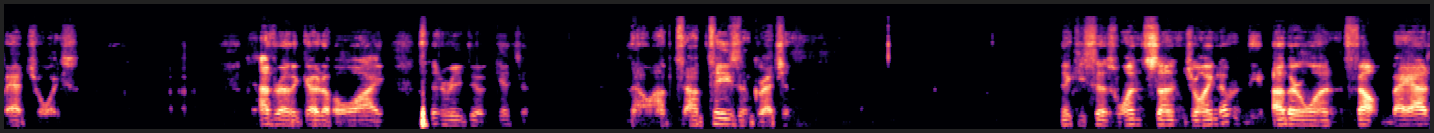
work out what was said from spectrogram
bad choice. I'd rather go to Hawaii than redo a kitchen. No, I'm, I'm teasing Gretchen. Nikki says one son joined him, the other one felt bad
